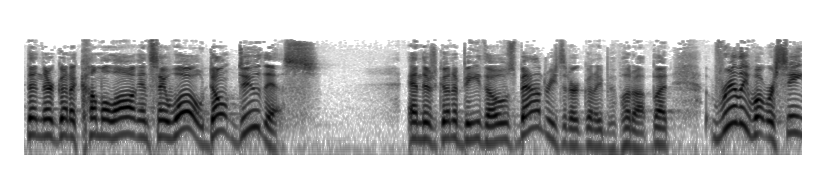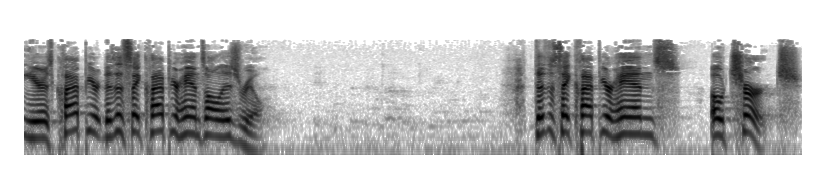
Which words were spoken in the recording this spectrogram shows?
then they're going to come along and say, Whoa, don't do this and there's going to be those boundaries that are going to be put up. But really, what we're seeing here is clap your, does it say clap your hands, all Israel? Does it say clap your hands, oh church?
